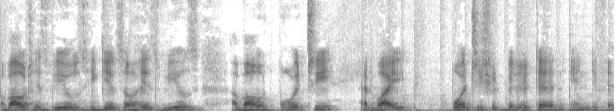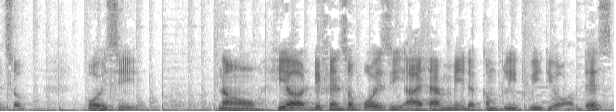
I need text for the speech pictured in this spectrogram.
about his views. He gives his views about poetry and why poetry should be written in defense of poesy. Now, here, defense of poesy, I have made a complete video on this.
